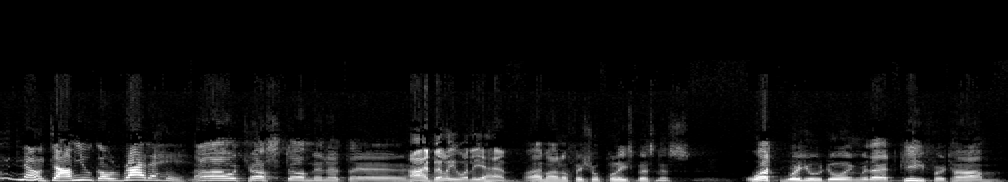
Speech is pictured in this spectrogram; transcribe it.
no, Tom, you go right ahead. Now, just a minute there. Hi, Billy. What do you have? I'm on official police business. What were you doing with that geefer, Tom?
